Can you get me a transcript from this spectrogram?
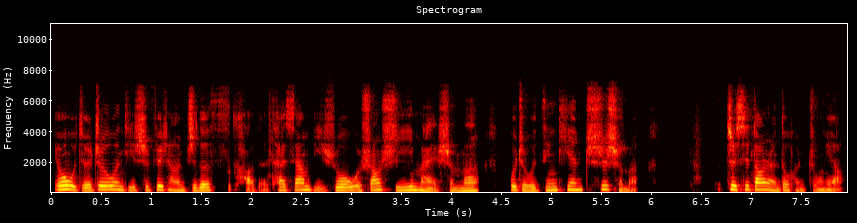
因为我觉得这个问题是非常值得思考的。它相比说我双十一买什么，或者我今天吃什么，这些当然都很重要，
